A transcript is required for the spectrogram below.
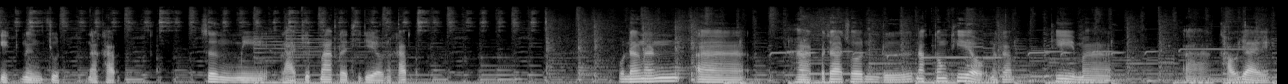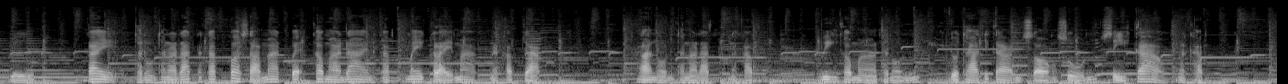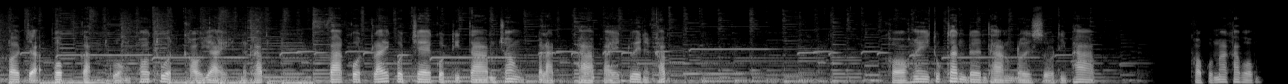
อีกหนึ่งจุดนะครับ ซึ่งมีหลายจุดมากเลยทีเดียวนะครับดังนั้นอ่า หากประชาชนหรือนักท่องเที่ยวนะครับที่มาาเขาใหญ่หรือใกล้ถนนธนรัตน์นะครับ ก็สามารถแวะเข้ามาได้นะครับ ไม่ไกลมากนะครับจากถนนธนรัตน์นะครับ วิ่งเข้ามาถนนโยธาธิการ 2049 นะครับ ก็จะพบกับหลวงพ่อทวดเขาใหญ่นะครับ ฝากกดไลค์กดแชร์กดติดตามช่องประหลัดพาไปด้วยนะครับ ขอให้ทุกท่านเดินทางโดยสวัสดิภาพ ขอบคุณมากครับผม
